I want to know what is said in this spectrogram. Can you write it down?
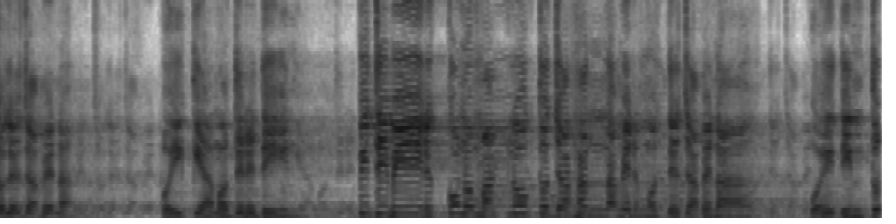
চলে যাবে না। ওই কেয়ামতের দিন পৃথিবীর কোনো মাকলুক তো জাহান নামের মধ্যে যাবে না। ওই দিন তো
